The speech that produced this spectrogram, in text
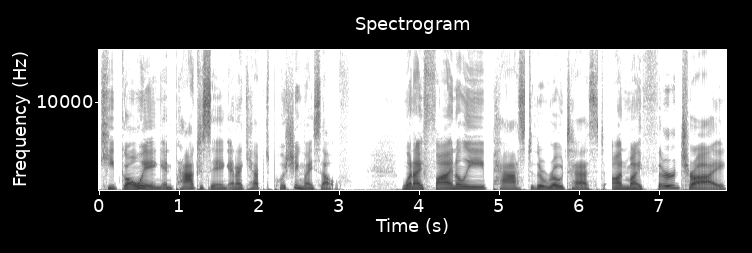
keep going and practicing, and I kept pushing myself. When I finally passed the road test on my third try,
